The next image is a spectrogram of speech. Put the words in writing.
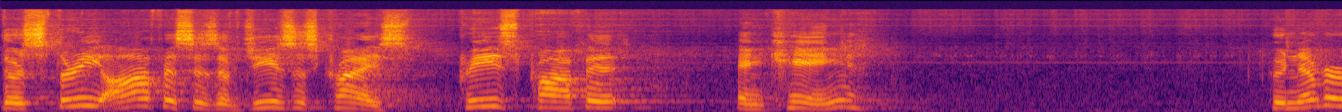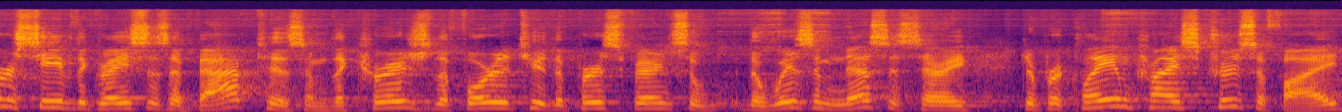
those three offices of Jesus Christ priest, prophet, and king who never received the graces of baptism, the courage, the fortitude, the perseverance, the wisdom necessary to proclaim Christ crucified,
